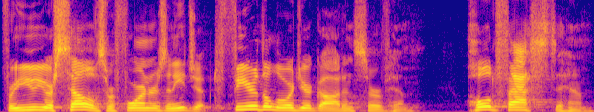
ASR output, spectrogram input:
for you yourselves were foreigners in Egypt. Fear the Lord your God and serve him. Hold fast to him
